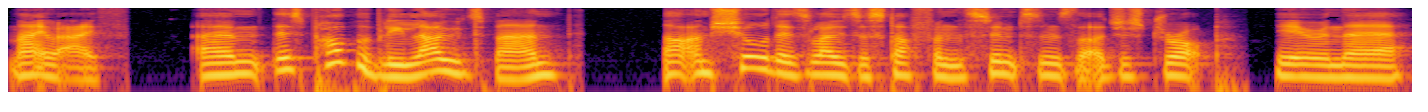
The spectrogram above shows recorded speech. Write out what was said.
My wife. Um, there's probably loads, man. I'm sure there's loads of stuff from The Simpsons that I just drop here and there.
